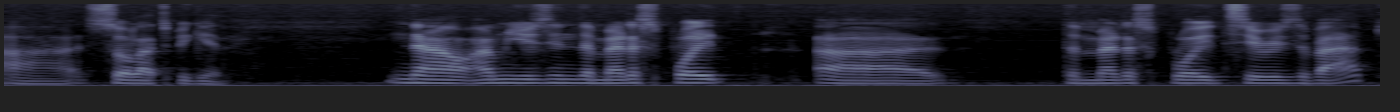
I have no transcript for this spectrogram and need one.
Uh, so let's begin. Now I'm using the Metasploit, uh, the Metasploit series of apps.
